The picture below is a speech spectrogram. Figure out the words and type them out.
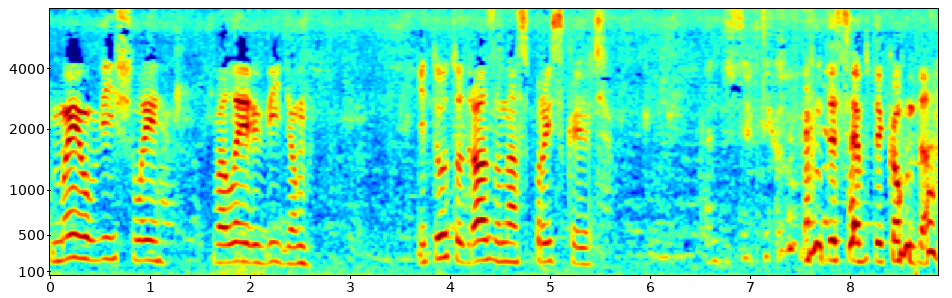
Ми увійшли в алею відьом. І тут одразу нас прискають. Антисептиком. Антисептиком, да.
